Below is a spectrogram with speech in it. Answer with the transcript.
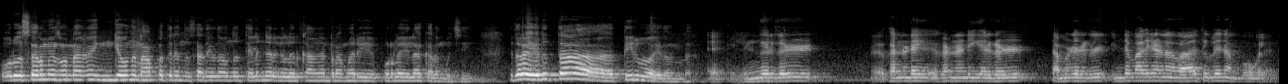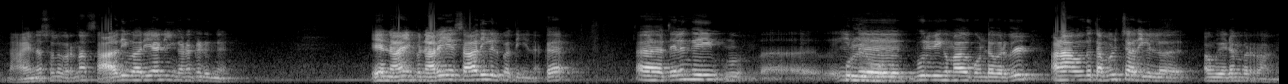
ஒரு சிலமே சொன்னாங்க இங்கே வந்து நாற்பத்தி ரெண்டு சதவீதம் வந்து தெலுங்கர்கள் இருக்காங்கன்ற மாதிரி பொருளையெல்லாம் கிளம்புச்சு. இதெல்லாம் எடுத்தால் தீர்வு ஆகிடும்ல அஹ் தெலுங்கர்கள் கன்னட கன்னடிகர்கள் தமிழர்கள் இந்த மாதிரியான வாதத்துக்குள்ளே நான் போகலை. நான் என்ன சொல்ல வரேன்னா சாதி வாரியாக நீங்கள் கணக்கெடுங்க. ஏன்னா இப்போ நிறைய சாதிகள் பார்த்தீங்கன்னாக்கா தெலுங்கை இந்த பூர்வீகமாக. கொண்டவர்கள். ஆனால் அவங்க தமிழ் சாதிகளில் அவங்க இடம்பெறுறாங்க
